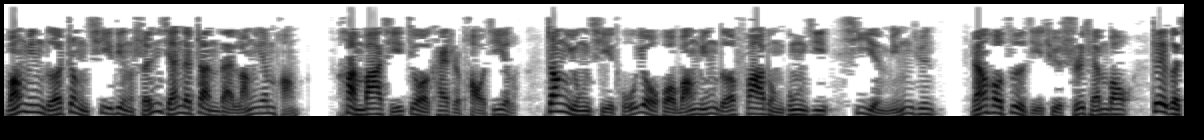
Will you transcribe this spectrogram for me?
王明德正气定神闲的站在狼烟旁，汉八旗就要开始炮击了。张勇企图诱惑王明德发动攻击，吸引明军。然后自己去拾钱包，这个企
